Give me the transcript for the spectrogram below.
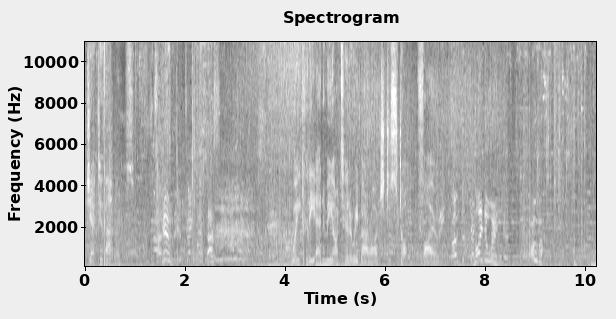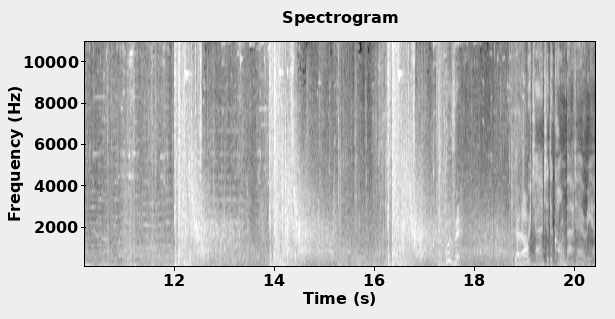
Objective apples. Kill it! That's it! Wait for the enemy artillery barrage to stop firing. Line the wing! Over! Move it! Get up! Return to the combat area.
